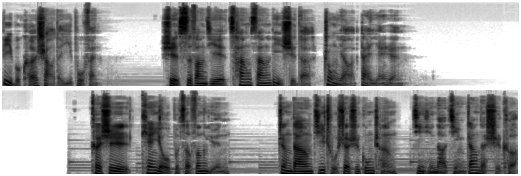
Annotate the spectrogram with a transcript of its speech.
必不可少的一部分，是四方街沧桑历史的重要代言人。可是天有不测风云，正当基础设施工程。进行到紧张的时刻，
